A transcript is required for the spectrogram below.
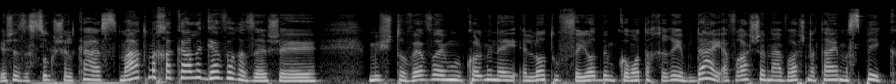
יש איזה סוג של כעס, מה את מחכה לגבר הזה שמשתובב עם כל מיני אלות ופיות במקומות אחרים? די, עברה שנה, עברה שנתיים, מספיק.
